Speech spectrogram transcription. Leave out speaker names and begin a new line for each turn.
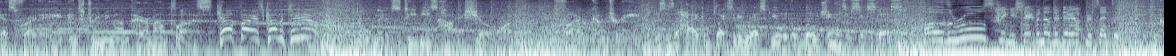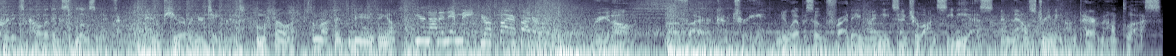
CBS Friday and streaming on Paramount Plus.
Cal Fire's coming to you!
Don't miss TV's hottest show, Fire Country.
This is a high complexity rescue with a low chance of success.
Follow the rules, and you shave another day off your sentence.
Critics call it explosive and pure entertainment.
I'm a fella. I'm not fit to be anything else.
You're not an inmate, you're a firefighter.
Bring it on.
Fire Country. New episode Friday, 9, 8 central on CBS and now streaming on Paramount Plus.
